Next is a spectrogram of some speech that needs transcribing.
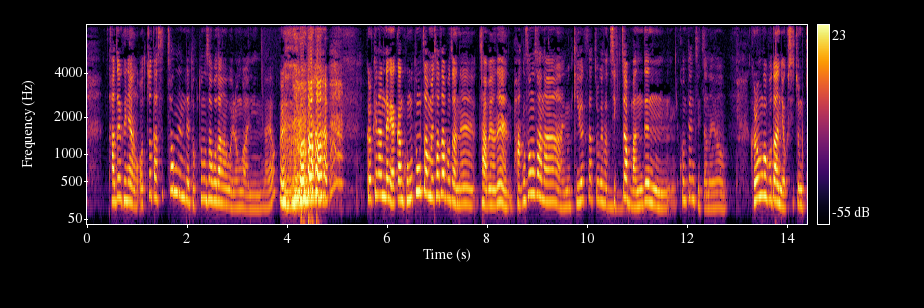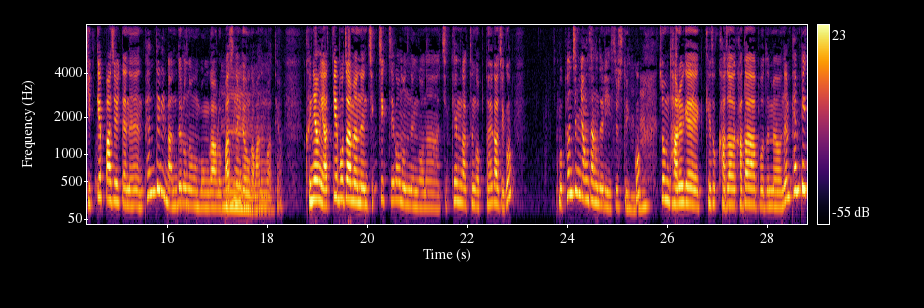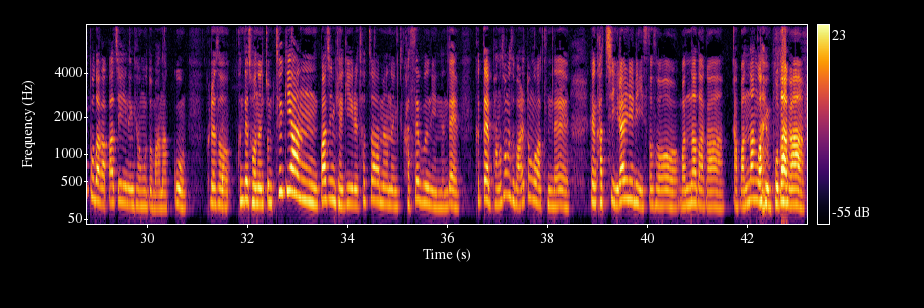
다들 그냥 어쩌다 스쳤는데 덕통사고 당하고 이런 거 아닌가요? 그렇긴 한데 약간 공통점을 찾아보자는 자면은 방송사나 아니면 기획사 쪽에서 직접 만든 콘텐츠 있잖아요. 그런 거보단 역시 좀 깊게 빠질 때는 팬들이 만들어 놓은 뭔가로 빠지는 경우가 많은 것 같아요. 그냥 얕게 보자면은 직직 찍어 놓는 거나 직캠 같은 것부터 해가지고 뭐 편집 영상들이 있을 수도 있고 좀 다르게 계속 가자 가다 보면은 팬픽 보다가 빠지는 경우도 많았고 그래서 근데 저는 좀 특이한 빠진 계기를 찾자면은 갓세븐이 있는데 그때 방송에서 말했던 것 같은데 그냥 같이 일할 일이 있어서 만나다가 아 만난 거 아니고 보다가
